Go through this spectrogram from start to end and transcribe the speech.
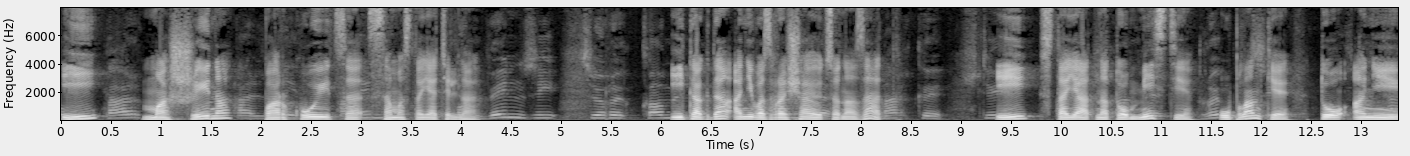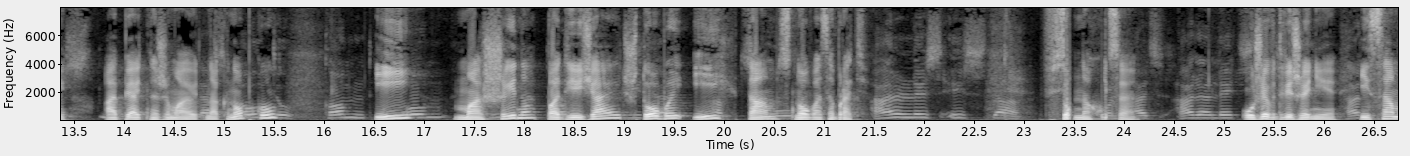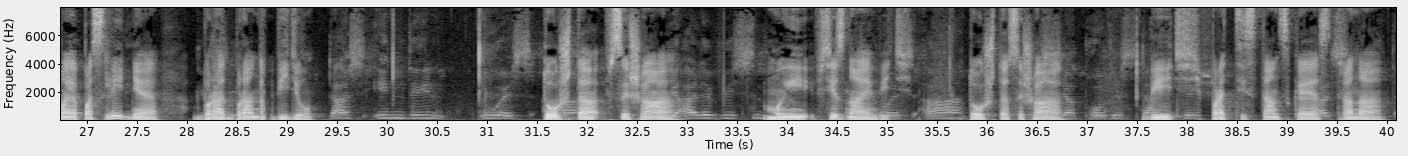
и машина паркуется самостоятельно. И когда они возвращаются назад и стоят на том месте у планки, то они опять нажимают на кнопку, и машина подъезжает, чтобы их там снова забрать. Все находится уже в движении. И самое последнее, брат Бранд видел, то, что в США, мы все знаем ведь, то, что США, ведь протестантская страна,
